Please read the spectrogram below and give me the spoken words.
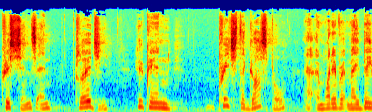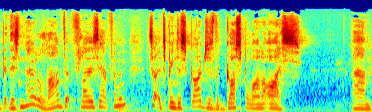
Christians and clergy who can preach the gospel uh, and whatever it may be, but there's no love that flows out from them. So it's been described as the gospel on ice um,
